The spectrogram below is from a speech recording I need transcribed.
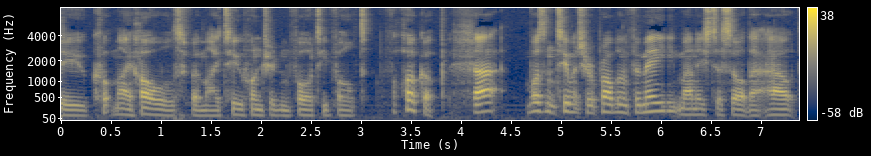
to cut my holes for my 240 volt hookup. That wasn't too much of a problem for me, managed to sort that out.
